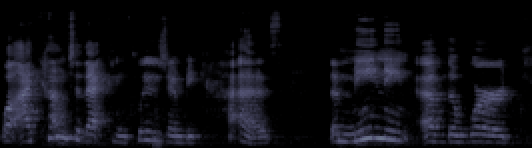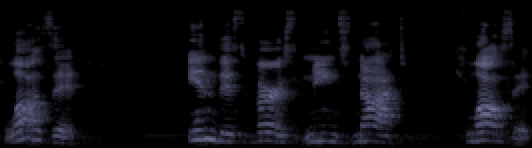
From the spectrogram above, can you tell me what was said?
Well, I come to that conclusion because the meaning of the word closet in this verse means not closet.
